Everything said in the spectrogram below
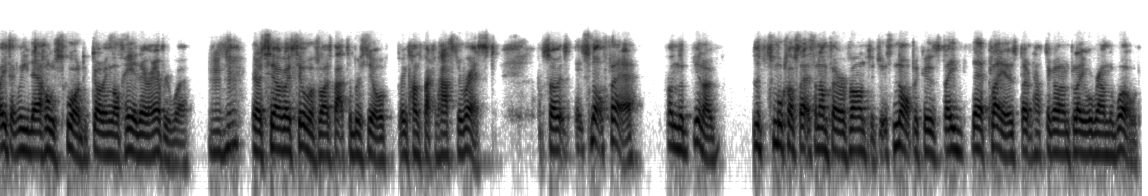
basically their whole squad going off here, there, and everywhere. Mm-hmm. You know, Thiago Silva flies back to Brazil, and comes back and has to rest. So it's it's not fair on the you know the small clubs say it's an unfair advantage. It's not because they their players don't have to go and play all around the world.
